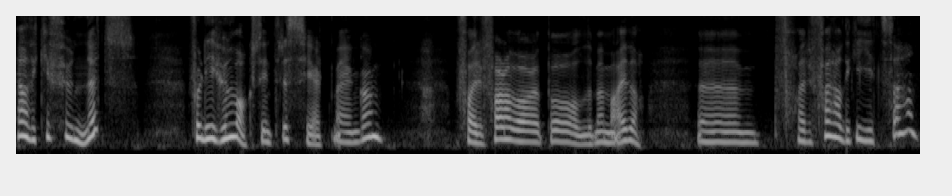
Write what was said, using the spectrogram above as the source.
Jeg hadde ikke funnets. Fordi hun var ikke så interessert med en gang. Farfar var på alder med meg, da. Uh, farfar hadde ikke gitt seg, han.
